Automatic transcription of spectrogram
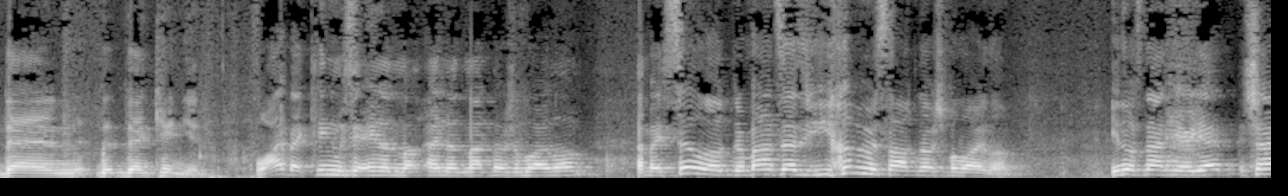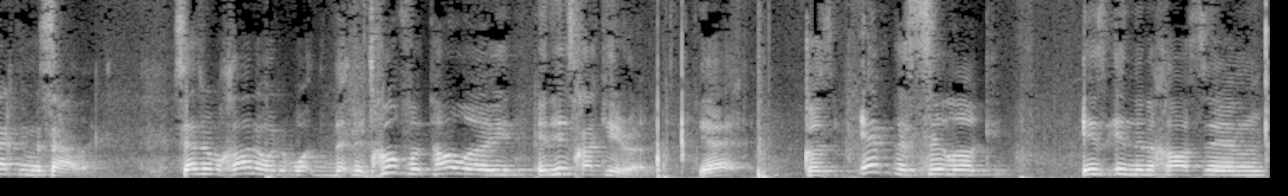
than than Kenyan? Why by Kenyan we say Einad Maknav Shalayla? And by Silla, the Ramban says you could be Misalik Nav Shalayla. You know it's not here yet, not Misalik. Says Rabbi it's good for Talui in his Chakira. Yeah? Because if the Siluk is in the Nechasim,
